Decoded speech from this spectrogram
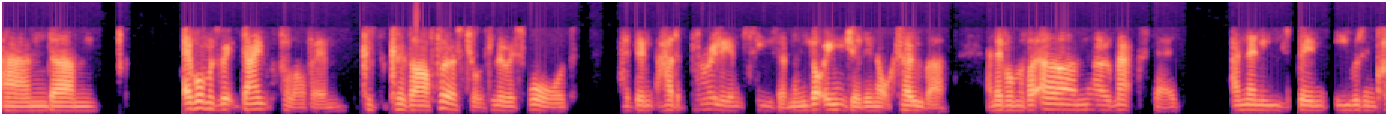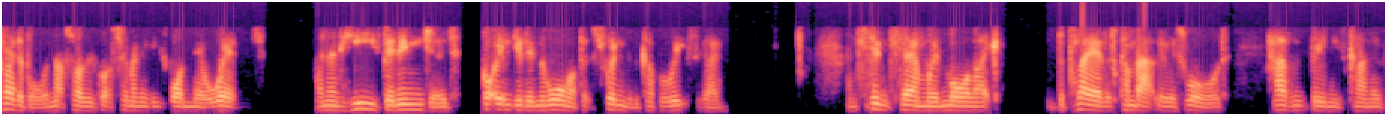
and um, everyone was a bit doubtful of him because our first choice, Lewis Ward, had been had a brilliant season, and he got injured in October, and everyone was like, "Oh no, Maxted," and then he's been he was incredible, and that's why we've got so many of these one 0 wins. And then he's been injured, got injured in the warm up at Swindon a couple of weeks ago. And since then, we're more like the player that's come back, Lewis Ward, hasn't been his kind of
